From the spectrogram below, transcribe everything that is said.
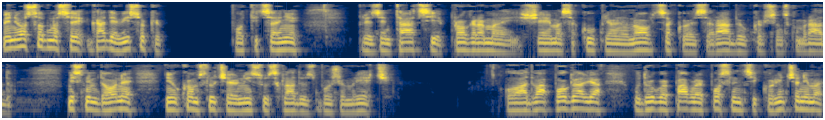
Meni osobno se gade visoke poticanje prezentacije programa i šema sakupljanja novca koje se rabe u kršćanskom radu. Mislim da one ni u kom slučaju nisu u skladu s Božom riječi. Ova dva poglavlja u drugoj Pavlove poslanici Korinčanima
